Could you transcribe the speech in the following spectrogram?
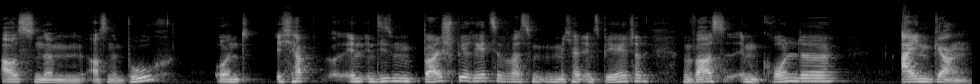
aus einem, aus einem Buch und ich habe in, in diesem Beispielrätsel, was mich halt inspiriert hat, war es im Grunde ein Gang.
